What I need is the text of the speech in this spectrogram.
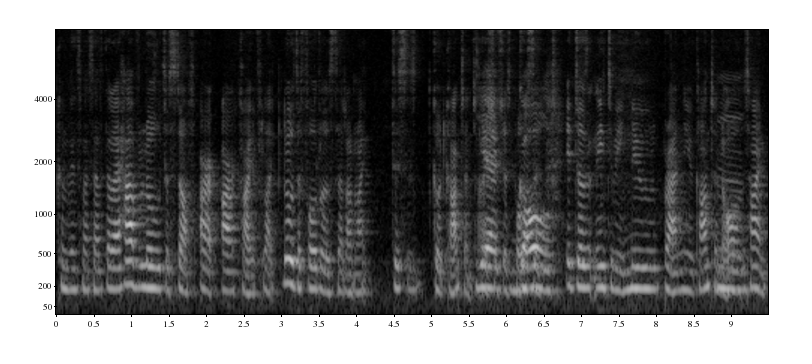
convince myself that I have loads of stuff ar- archived, like loads of photos that I'm like, this is good content. I Yeah, should just post it. gold. It doesn't need to be new, brand new content all Mm. the time.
